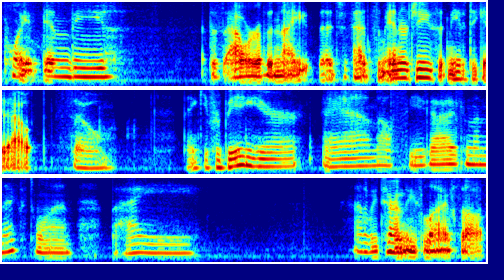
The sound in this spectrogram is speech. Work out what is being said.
point in the at this hour of the night. That just had some energies that needed to get out. So, thank you for being here and I'll see you guys in the next one. Bye. How do we turn these lives off?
